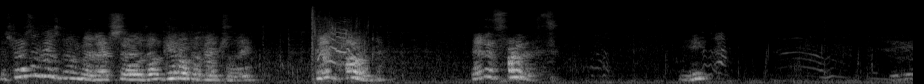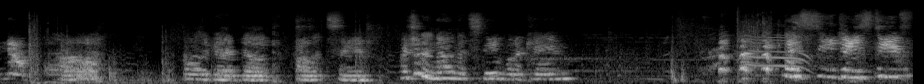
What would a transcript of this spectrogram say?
This person has no Mither, so they'll get up eventually. Get hugged. That is hard. Oh, that was a good uh, pallet save. I should have known that Steve would have came. nice CJ, Steve!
